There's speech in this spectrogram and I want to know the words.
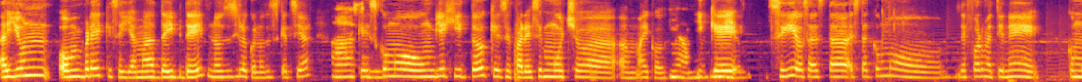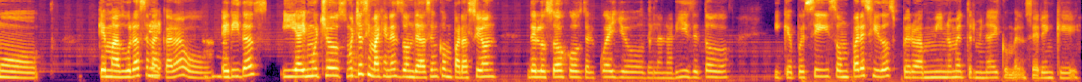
hay un hombre que se llama Dave Dave, no sé si lo conoces, Ketsia, Ah, que es como un viejito que se parece mucho a, Michael. y que sí, o sea, está, está como deforme, tiene como quemaduras en la cara o heridas. Y hay muchos, muchas imágenes donde hacen comparación de los ojos, del cuello, de la nariz, de todo. Y que pues sí, son parecidos, pero a mí no me termina de convencer en que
